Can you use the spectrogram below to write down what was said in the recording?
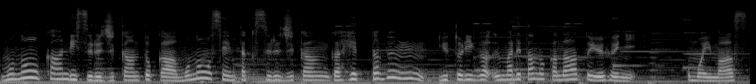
物を管理する時間とか物を選択する時間が減った分ゆとりが生まれたのかなというふうに思います。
